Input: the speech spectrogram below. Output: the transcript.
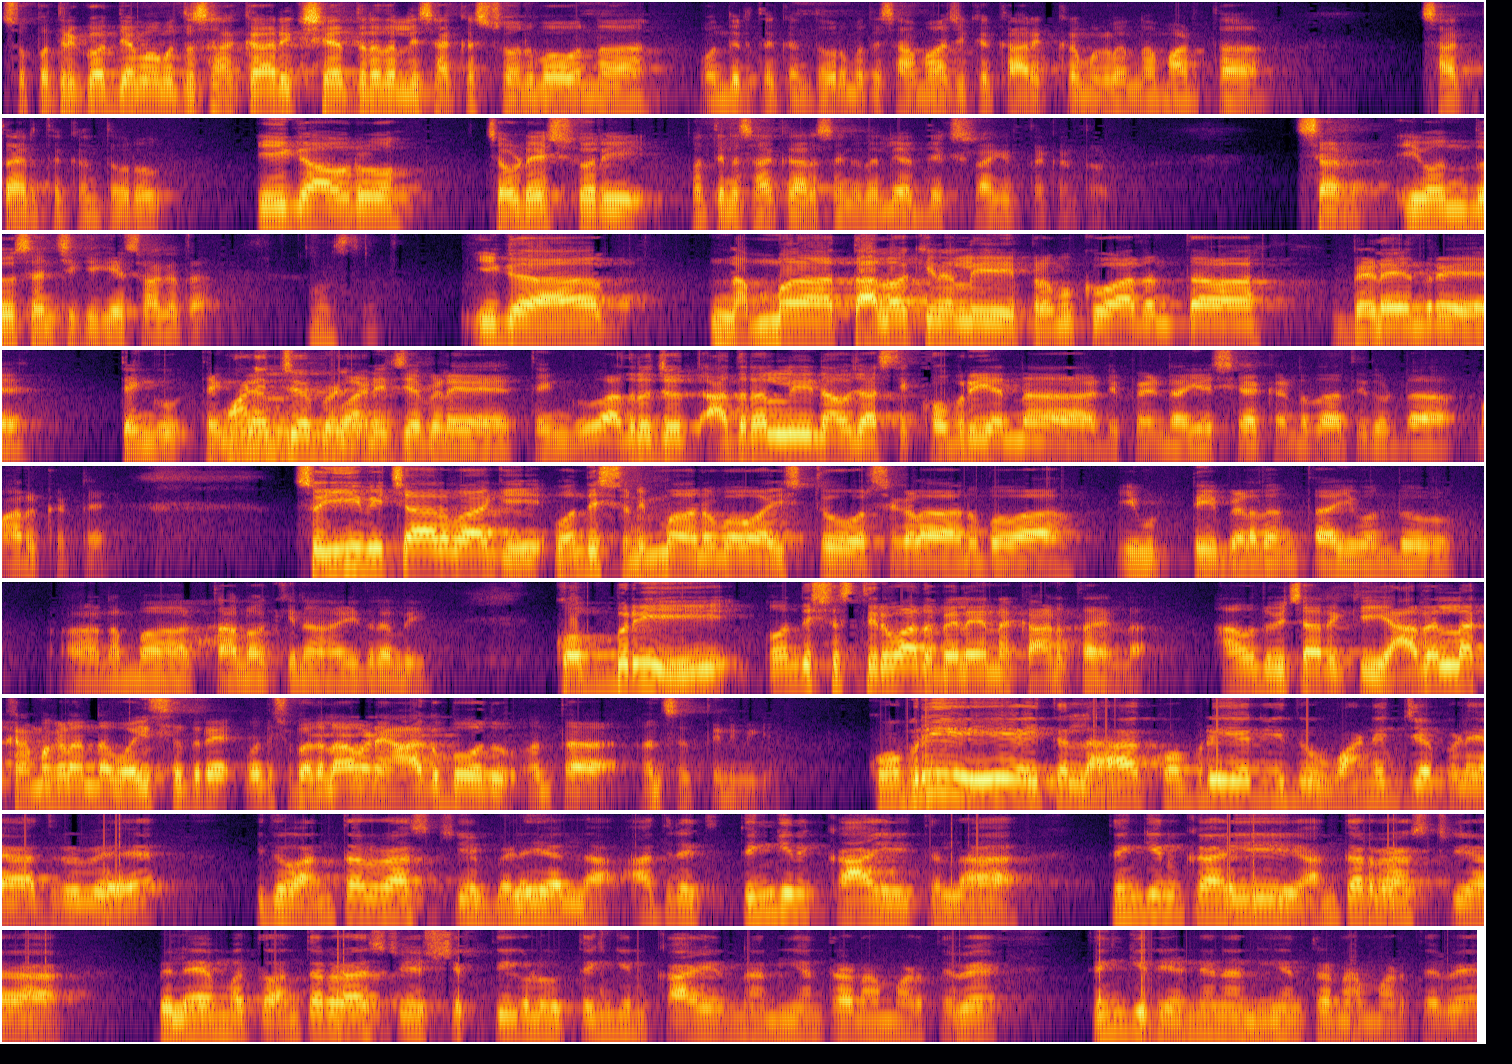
ಸೊ ಪತ್ರಿಕೋದ್ಯಮ ಮತ್ತು ಸಹಕಾರಿ ಕ್ಷೇತ್ರದಲ್ಲಿ ಸಾಕಷ್ಟು ಅನುಭವವನ್ನು ಹೊಂದಿರತಕ್ಕಂಥವ್ರು ಮತ್ತು ಸಾಮಾಜಿಕ ಕಾರ್ಯಕ್ರಮಗಳನ್ನು ಮಾಡ್ತಾ ಸಾಕ್ತಾ ಇರ್ತಕ್ಕಂಥವ್ರು. ಈಗ ಅವರು ಚೌಡೇಶ್ವರಿ ಪತ್ತಿನ ಸಹಕಾರ ಸಂಘದಲ್ಲಿ ಅಧ್ಯಕ್ಷರಾಗಿರ್ತಕ್ಕಂಥವ್ರು. ಸರ್ ಈ ಒಂದು ಸಂಚಿಕೆಗೆ ಸ್ವಾಗತ. ಈಗ ನಮ್ಮ ತಾಲೂಕಿನಲ್ಲಿ ಪ್ರಮುಖವಾದಂಥ ಬೆಳೆ ಅಂದ್ರೆ ತೆಂಗು ತೆಂಗು ವಾಣಿಜ್ಯ ಬೆಳೆ. ವಾಣಿಜ್ಯ ಬೆಳೆ ತೆಂಗು. ಅದರ ಜೊತೆ ಅದರಲ್ಲಿ ನಾವು ಜಾಸ್ತಿ ಕೊಬ್ಬರಿಯನ್ನ ಡಿಪೆಂಡ್ ಏಷ್ಯಾ ಖಂಡದ ಅತಿ ದೊಡ್ಡ ಮಾರುಕಟ್ಟೆ. ಸೊ ಈ ವಿಚಾರವಾಗಿ ಒಂದಿಷ್ಟು ನಿಮ್ಮ ಅನುಭವ ಇಷ್ಟು ವರ್ಷಗಳ ಅನುಭವ ಈ ಹುಟ್ಟಿ ಬೆಳೆದಂತ ಈ ಒಂದು ನಮ್ಮ ತಾಲೂಕಿನ ಇದರಲ್ಲಿ ಕೊಬ್ಬರಿ ಒಂದಿಷ್ಟು ಸ್ಥಿರವಾದ ಬೆಲೆಯನ್ನ ಕಾಣ್ತಾ ಇಲ್ಲ. ಆ ಒಂದು ವಿಚಾರಕ್ಕೆ ಯಾವೆಲ್ಲ ಕ್ರಮಗಳನ್ನ ವಹಿಸಿದ್ರೆ ಒಂದಿಷ್ಟು ಬದಲಾವಣೆ ಆಗಬಹುದು ಅಂತ ಅನ್ಸುತ್ತೆ ನಿಮಗೆ? ಕೊಬ್ಬರಿ ಐತಲ್ಲ, ಕೊಬ್ಬರಿ ಏನಿದು ವಾಣಿಜ್ಯ ಬೆಳೆ ಆದ್ರೂ ಇದು ಅಂತಾರಾಷ್ಟ್ರೀಯ ಬೆಳೆಯಲ್ಲ ಆದರೆ ತೆಂಗಿನಕಾಯಿ ಐತಲ್ಲ, ತೆಂಗಿನಕಾಯಿ ಅಂತಾರಾಷ್ಟ್ರೀಯ ಬೆಲೆ ಮತ್ತು ಅಂತಾರಾಷ್ಟ್ರೀಯ ಶಕ್ತಿಗಳು ತೆಂಗಿನಕಾಯಿಯನ್ನು ನಿಯಂತ್ರಣ ಮಾಡ್ತೇವೆ, ತೆಂಗಿನ ಎಣ್ಣೆನ ನಿಯಂತ್ರಣ ಮಾಡ್ತೇವೆ.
